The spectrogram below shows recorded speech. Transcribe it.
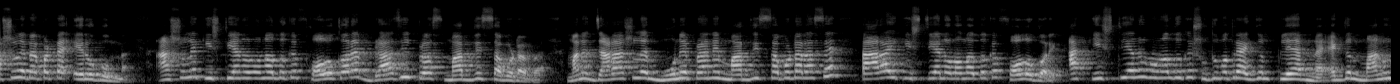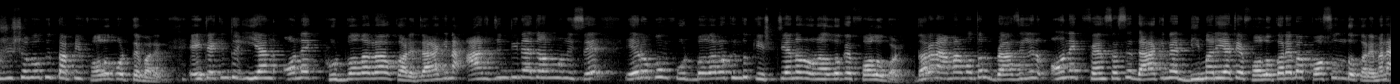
আসলে ব্যাপারটা এরকম না। আসলে ক্রিস্টিয়ানো রোনালদোকে ফলো করে ব্রাজিল প্লাস মাদ্রিদ সাপোর্টাররা। মানে যারা আসলে মনে প্রাণে মাদ্রিদ সাপোর্টার আছে, তারাই ক্রিস্টিয়ানো রোনালদোকে ফলো করে। আর ক্রিস্টিয়ানো রোনালদোকে শুধুমাত্র একজন প্লেয়ার না, একজন মানুষ হিসেবেও কিন্তু আপনি ফলো করতে পারেন। এইটা কিন্তু ইয়ান অনেক ফুটবলাররাও করে, যারা কিনা আর্জেন্টিনায় জন্ম নিছে, এরকম ফুটবলারও কিন্তু ক্রিস্টিয়ানো রোনালদোকে ফলো করে। ধরেন আমার মতন ব্রাজিলের অনেক ফ্যান্স আছে যারা কিনা ডিমারিয়াকে ফলো করে বা পছন্দ করে। মানে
